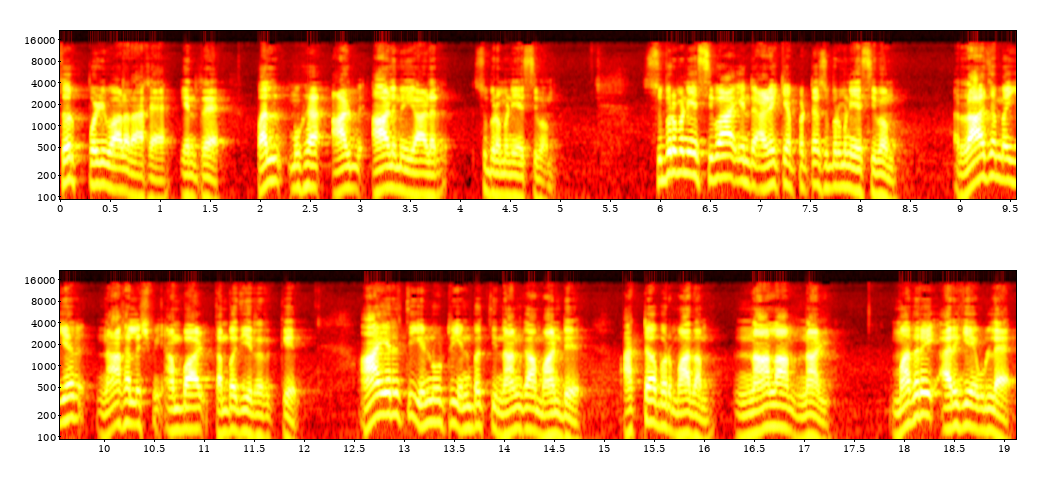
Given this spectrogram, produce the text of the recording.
சொற்பொழிவாளராக என்ற பல்முக ஆழ்மை ஆளுமையாளர் சுப்பிரமணிய சிவம். சுப்பிரமணிய சிவா என்று அழைக்கப்பட்ட சுப்பிரமணிய சிவம் ராஜமையர் நாகலட்சுமி அம்பாள் தம்பதியினருக்கு ஆயிரத்தி எண்ணூற்றி எண்பத்தி நான்காம் ஆண்டு அக்டோபர் மாதம் நாலாம் நாள் மதுரை அருகே உள்ள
